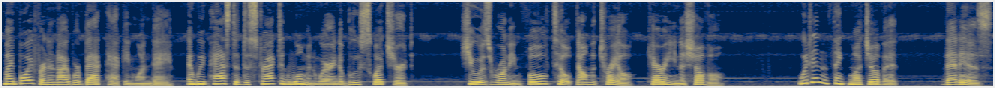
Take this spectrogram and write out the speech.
My boyfriend and I were backpacking one day, and we passed a distracted woman wearing a blue sweatshirt. She was running full tilt down the trail, carrying a shovel. We didn't think much of it, that is,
